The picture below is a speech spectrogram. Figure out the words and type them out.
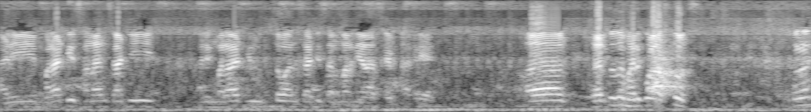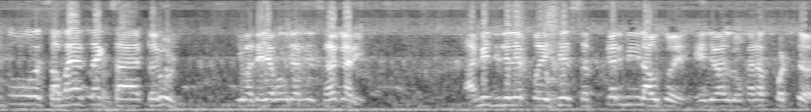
आणि मराठी सणांसाठी आणि मराठी उत्सवांसाठी सन्माननीय राजसाहेब ठाकरे आहेत. खर्च तर भरपूर असतोच परंतु समाजातला एक तरुण किंवा त्याच्याबरोबर त्यांनी सहकारी आम्ही दिलेले पैसे सत्कर्मी लावतोय हे जेव्हा लोकांना पटतं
